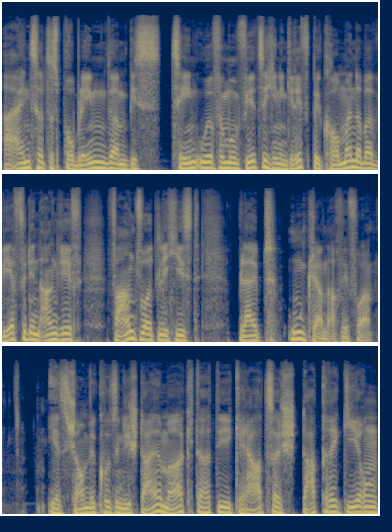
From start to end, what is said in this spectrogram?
A1 hat das Problem dann bis 10.45 Uhr in den Griff bekommen, aber wer für den Angriff verantwortlich ist, bleibt unklar nach wie vor. Jetzt schauen wir kurz in die Steiermark. Da hat die Grazer Stadtregierung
